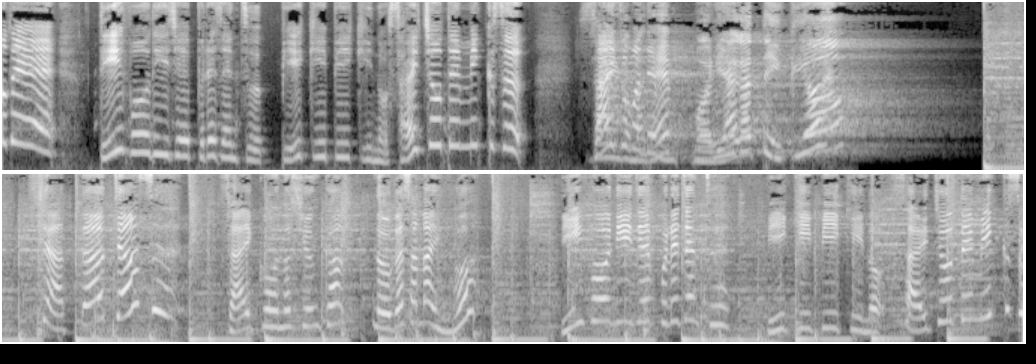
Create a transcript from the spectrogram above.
とで、D4DJ presents、ピーキーピーキーの最頂点 Mix。最後まで盛り上がっていくよシャッターチャンス最高の瞬間逃さないよ D4DJ presents ピーキーピーキーの最頂点ミックス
